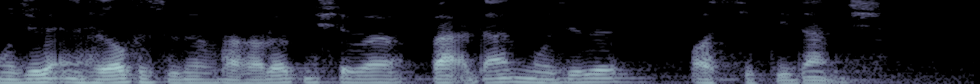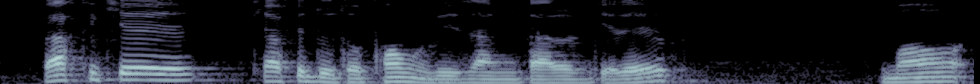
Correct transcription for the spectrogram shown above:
موجب انحراف ستون فقرات میشه و بعدا موجب آسیب دیدن میشه. وقتی که کف دوتا پامون روی زمین قرار گرفت ما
